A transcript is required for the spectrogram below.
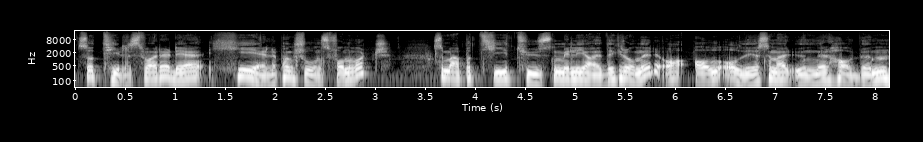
så tilsvarer det hele pensjonsfondet vårt som er på 10 000 milliarder kroner, og all olje som er under havbunnen.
